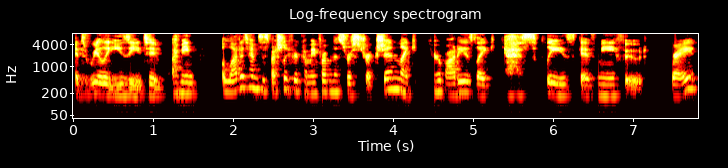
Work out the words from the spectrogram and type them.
it's really easy to, I mean, a lot of times, especially if you're coming from this restriction, like your body is like, yes, please give me food, right?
